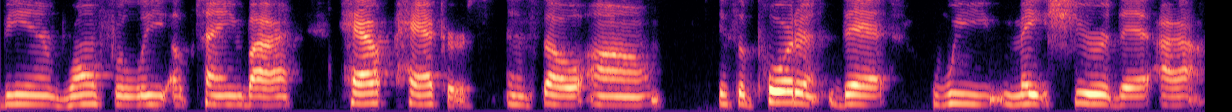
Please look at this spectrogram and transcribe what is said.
being wrongfully obtained by ha hackers. And so um, it's important that we make sure that our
